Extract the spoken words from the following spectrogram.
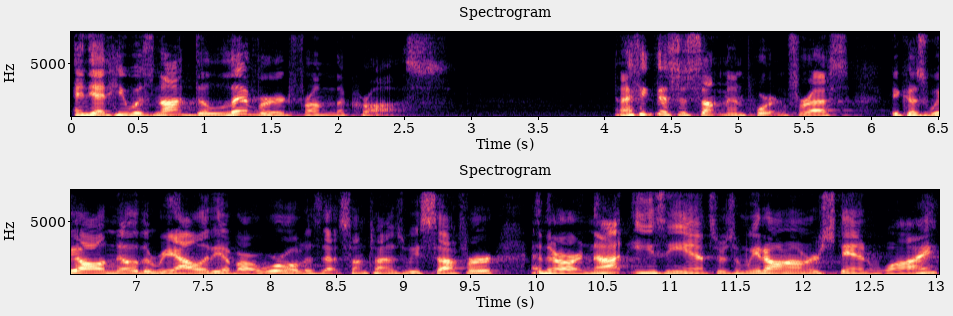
and yet he was not delivered from the cross. And I think this is something important for us because we all know the reality of our world is that sometimes we suffer and there are not easy answers and we don't understand why.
